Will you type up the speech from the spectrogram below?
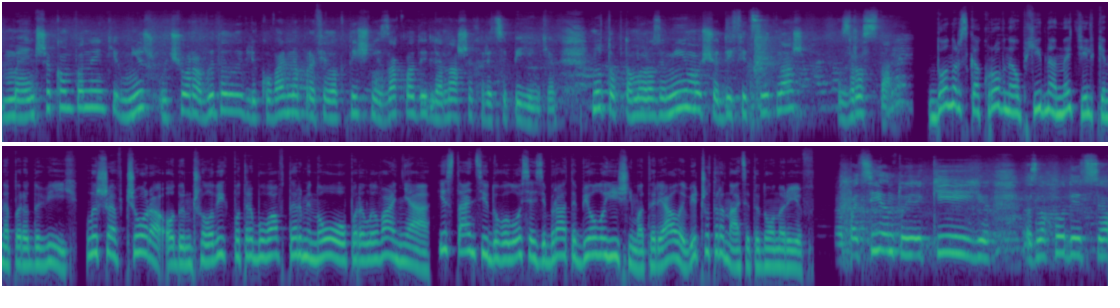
менше компонентів, ніж учора видали в лікувально-профілактичні заклади для наших реципієнтів. Ну тобто, ми розуміємо, що дефіцит наш зростає. Донорська кров необхідна не тільки на передовій. Лише вчора один чоловік потребував термінового переливання, і станції довелося зібрати біологічні матеріали від 14 донорів. Пацієнту, який знаходиться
